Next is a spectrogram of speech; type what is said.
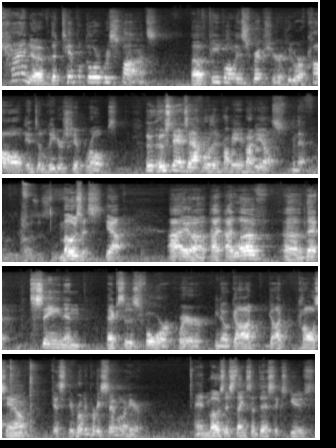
kind of the typical response of people in Scripture who are called into leadership roles. Who, who stands out more than probably anybody else in that? Moses. Moses, yeah. I, uh, I, I love uh, that scene in Exodus 4 where, you know, God, God calls him. It's really pretty similar here. And Moses thinks of this excuse.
